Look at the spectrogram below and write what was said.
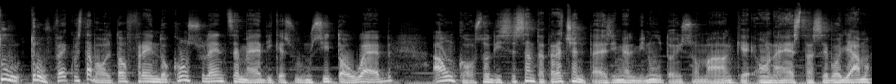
tu- truffe, questa volta offrendo consulenze mediche su un sito web a un costo di 63 centesimi al minuto, insomma anche onesta se vogliamo.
